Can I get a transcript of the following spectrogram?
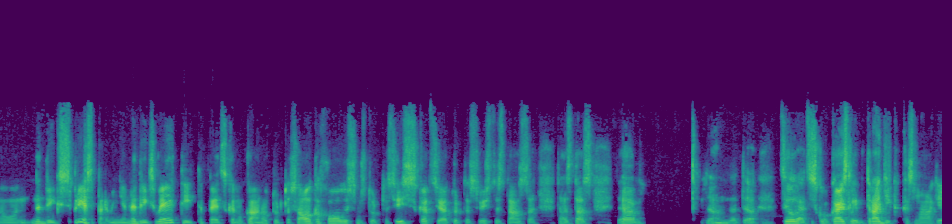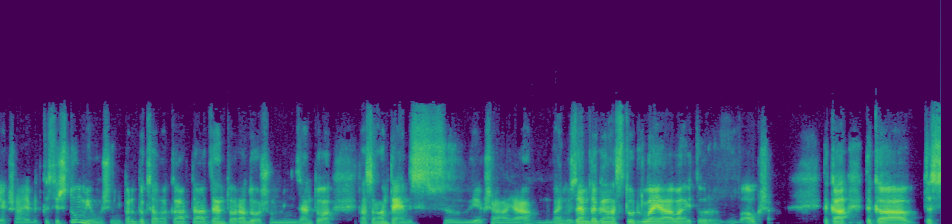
Nu, nedrīkst spriest par viņiem, nedrīkst vērtīt, tāpēc, ka nu, kā, nu, tur tas alkoholisms, tur tas izskats, jā, tur tas viss tas tās, tās, tās um, cilvēcisko kaislību traģika, kas nāk iekšā, ja, bet kas ir stumjoši. Viņi paradoxālā kārtā dzen to radošumu, viņi dzen to tās antēnas iekšā, ja, vai nu zemdegās tur lejā, vai tur augšā. Tā kā, tā kā tas,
